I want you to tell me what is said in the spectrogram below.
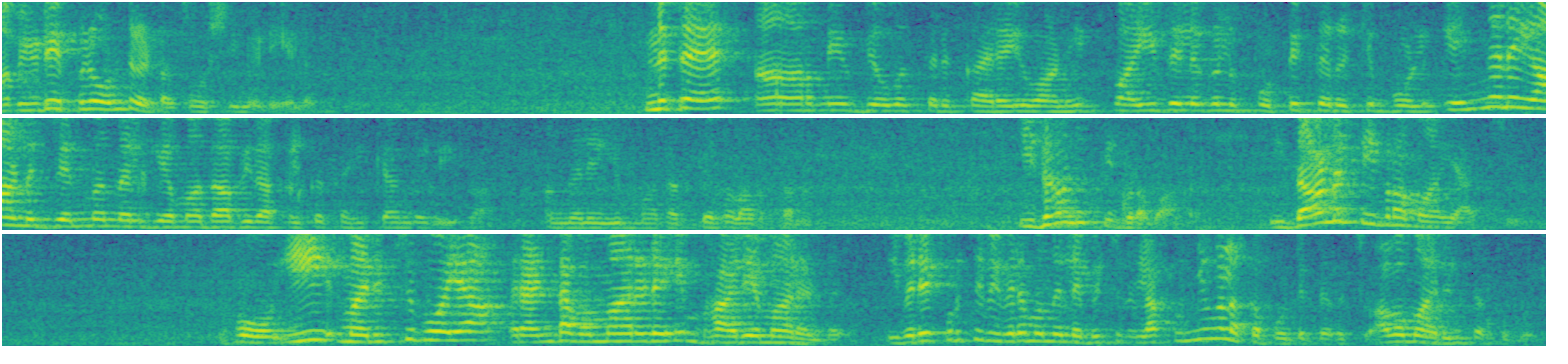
ആ വീഡിയോ എപ്പോഴും ഉണ്ട് കേട്ടോ സോഷ്യൽ മീഡിയയിൽ. എന്നിട്ട് ആർമി ഉദ്യോഗസ്ഥർ കരയുവാണ്. ഈ പൈതലുകൾ പൊട്ടിത്തെറിക്കുമ്പോൾ എങ്ങനെയാണ് ജന്മം നൽകിയ മാതാപിതാക്കൾക്ക് സഹിക്കാൻ കഴിയുക? അങ്ങനെ ഈ മതത്തെ വളർത്തണം. ഇതാണ് തീവ്രവാദം. ഇതാണ് തീവ്രമായ ആശയം. അപ്പോ ഈ മരിച്ചുപോയ രണ്ടവന്മാരുടെയും ഭാര്യമാരുണ്ട്. ഇവരെ കുറിച്ച് വിവരമൊന്നും ലഭിച്ചിട്ടില്ല. കുഞ്ഞുങ്ങളൊക്കെ പൊട്ടിത്തെറിച്ചു. അവന്മാരും ചത്തുപോയി.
